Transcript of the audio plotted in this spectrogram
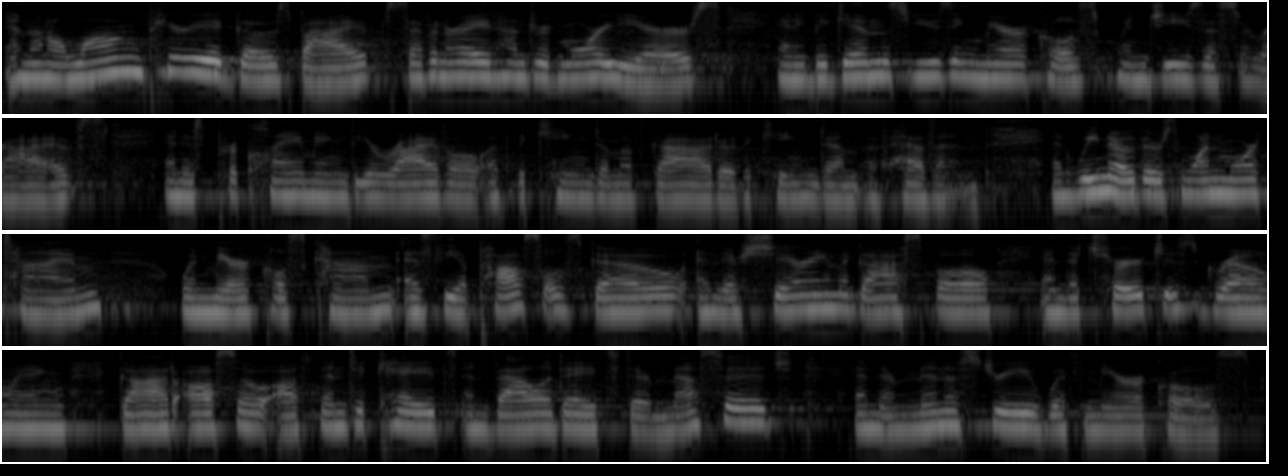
And then a long period goes by, seven or eight hundred more years, and he begins using miracles when Jesus arrives and is proclaiming the arrival of the kingdom of God or the kingdom of heaven. And we know there's one more time when miracles come, as the apostles go and they're sharing the gospel and the church is growing, God also authenticates and validates their message and their ministry with miracles.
